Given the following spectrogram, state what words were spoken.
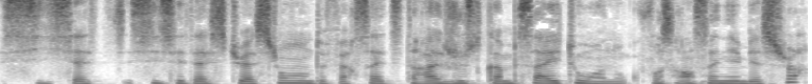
si, si c'est ta situation de faire ça, etc. Juste comme ça et tout. Hein. Donc, il faut se renseigner, bien sûr.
